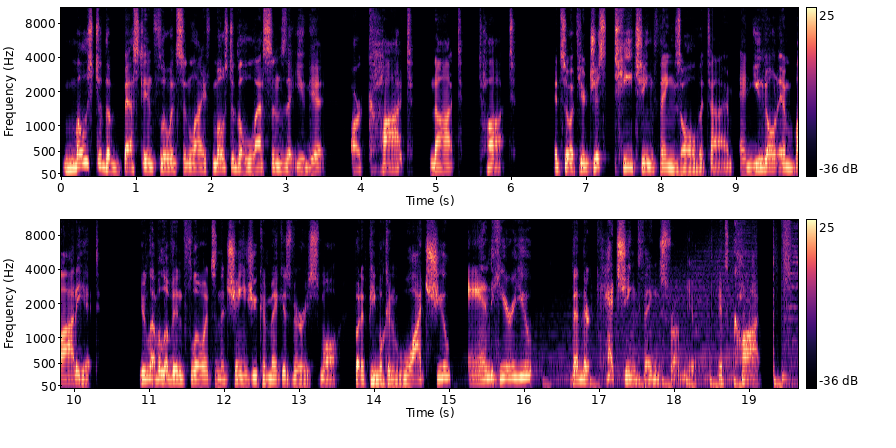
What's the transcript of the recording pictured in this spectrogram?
most of the best influence in life, most of the lessons that you get are caught, not taught. And so if you're just teaching things all the time and you don't embody it, your level of influence and the change you can make is very small. But if people hmm. can watch you and hear you, then they're catching things from you. It's caught.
